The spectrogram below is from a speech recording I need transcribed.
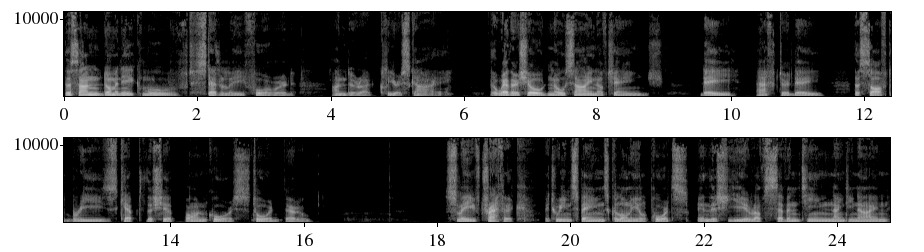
The San Dominick moved steadily forward under a clear sky. The weather showed no sign of change. Day after day, the soft breeze kept the ship on course toward Peru. Slave traffic between Spain's colonial ports in this year of 1799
